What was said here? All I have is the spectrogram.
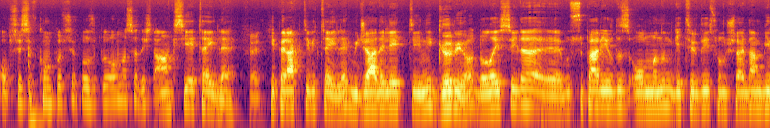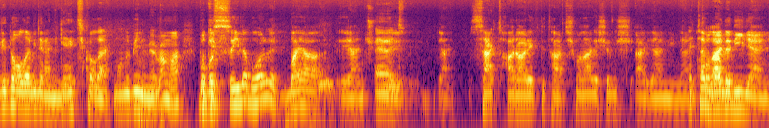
obsesif kompulsif bozukluğu olmasa da işte anksiyeteyle, Evet. hiperaktiviteyle mücadele ettiğini görüyor. Dolayısıyla e, bu süper yıldız olmanın getirdiği sonuçlardan biri de olabilir. Hani genetik olarak mı onu bilmiyorum ama bu tip Babasıyla bu arada bayağı yani çünkü Evet. Sert hararetli tartışmalar yaşamış ergenliğinde. Yani E tabii kolay da değil yani.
